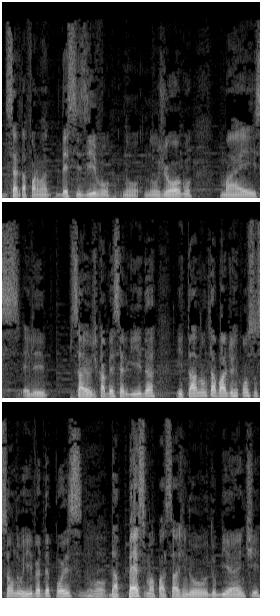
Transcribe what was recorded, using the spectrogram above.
de certa forma, decisivo no, no jogo, mas ele saiu de cabeça erguida e está num trabalho de reconstrução do River depois da péssima passagem do, do Bianchi.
